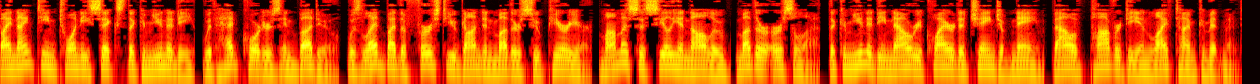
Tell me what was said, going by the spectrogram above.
By 1926 the community, with headquarters in Budu, was led by the first Ugandan Mother Superior, Mama Cecilia Nalub Mother Ursula. .The community now required a change of name, vow of poverty and lifetime commitment.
